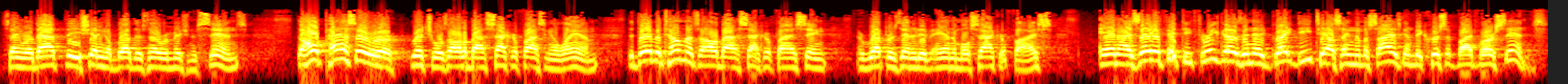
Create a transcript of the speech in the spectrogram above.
saying without the shedding of blood there's no remission of sins. The whole Passover ritual is all about sacrificing a lamb. The Day of Atonement is all about sacrificing a representative animal sacrifice. And Isaiah 53 goes into great detail saying the Messiah is going to be crucified for our sins.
